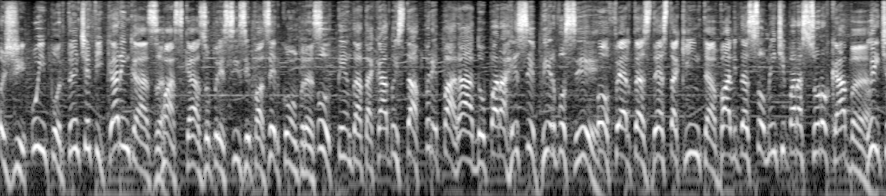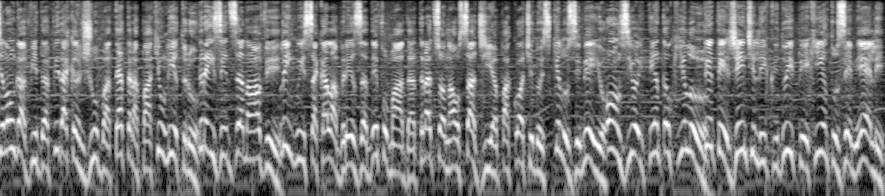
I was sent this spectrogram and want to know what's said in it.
Hoje, o importante é ficar em casa. Mas caso precise fazer compras, o Tenda Atacado está preparado para receber você. Ofertas desta quinta, válidas somente para Sorocaba. Leite longa vida Piracanjuba Tetra Pak 1 litro, 3,19. Linguiça calabresa defumada tradicional sadia, pacote 2,5 kg, 11,80 o quilo. Detergente líquido IP 500 ml,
